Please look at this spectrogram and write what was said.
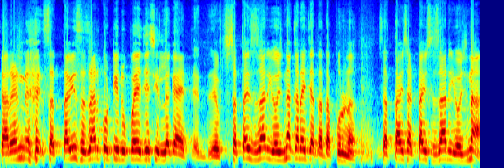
कारण सत्तावीस हजार कोटी रुपये जे शिल्लक आहेत सत्तावीस हजार योजना करायच्या आता पूर्ण. सत्तावीस अठ्ठावीस हजार योजना.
